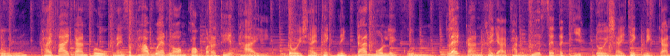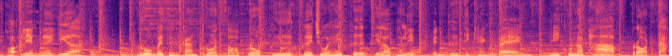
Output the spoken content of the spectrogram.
สูง ภายใต้การปลูกในสภาพแวดล้อมของประเทศไทย โดยใช้เทคนิคด้านโมเลกุล และการขยายพันธุ์พืชเศรษฐกิจ โดยใช้เทคนิคการเพาะเลี้ยงเนื้อเยื่อ รวมไปถึงการตรวจสอบโรคพืช เพื่อช่วยให้พืชที่เราผลิตเป็นพืชที่แข็งแรง มีคุณภาพ ปลอดจาก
